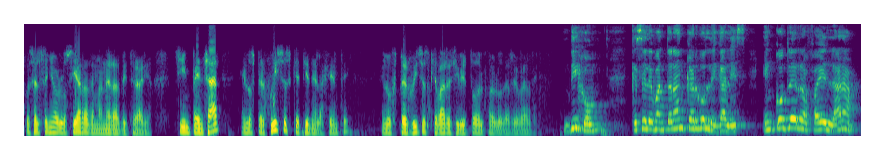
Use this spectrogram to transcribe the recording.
pues el señor lo cierra de manera arbitraria, sin pensar en los perjuicios que tiene la gente, en los perjuicios que va a recibir todo el pueblo de Río Verde. Dijo que se levantarán cargos legales en contra de Rafael Lara,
